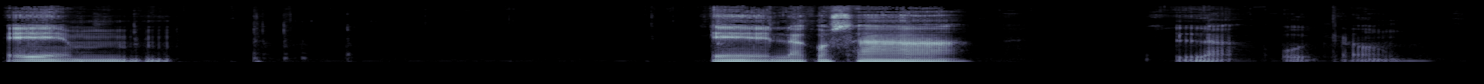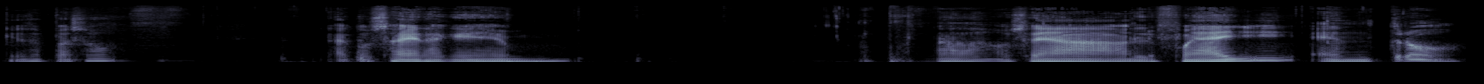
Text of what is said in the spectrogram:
Em, eh, la cosa... La, uy, perdón, ¿qué se pasó? La cosa era que... Pues nada, o sea, fue allí, entró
